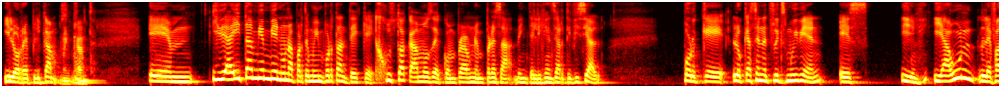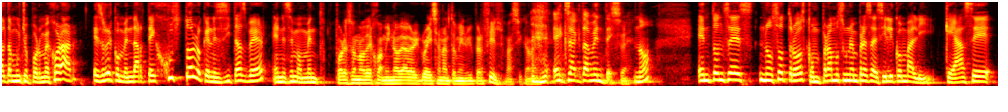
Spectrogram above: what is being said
y lo replicamos. Me ¿no? encanta. Eh, y de ahí también viene una parte muy importante que justo acabamos de comprar una empresa de inteligencia artificial. Porque lo que hace Netflix muy bien es, y, y aún le falta mucho por mejorar, es recomendarte justo lo que necesitas ver en ese momento. Por eso no dejo a mi novia ver Grey's Anatomy en mi perfil, básicamente. Exactamente, Sí. ¿no? Entonces, nosotros compramos una empresa de Silicon Valley que hace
